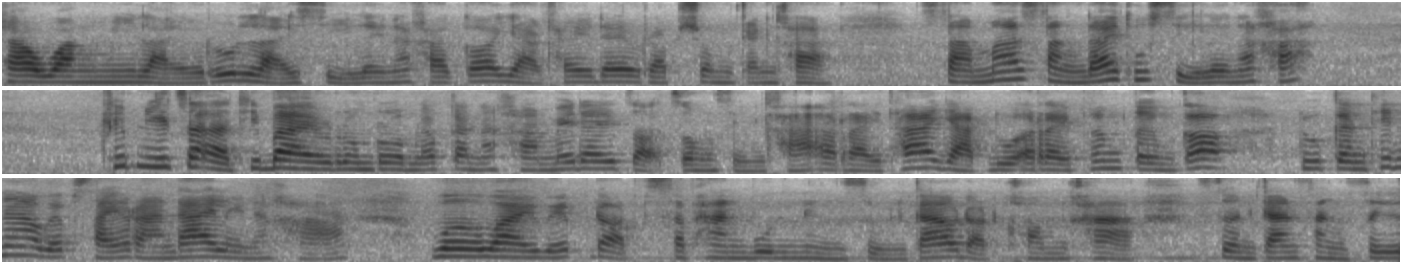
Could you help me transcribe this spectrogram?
ชาววังมีหลายรุ่นหลายสีเลยนะคะ ก็อยากให้ได้รับชมกันค่ะ สามารถสั่งได้ทุกสีเลยนะคะ คลิปนี้จะอธิบายรวมๆแล้วกันนะคะ ไม่ได้เจาะจงสินค้าอะไร ถ้าอยากดูอะไรเพิ่มเติมก็ดูกันที่หน้าเว็บไซต์ร้านได้เลยนะคะ w w w สะพานบุญ109 com ค่ะ ส่วนการสั่งซื้อ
